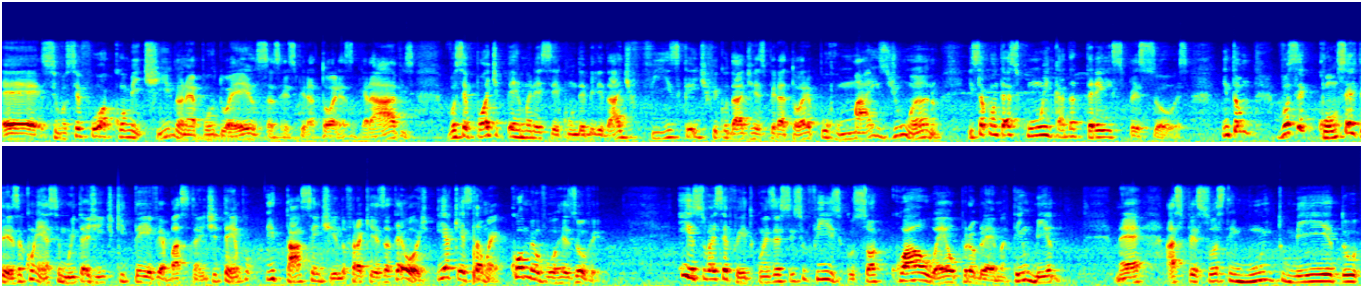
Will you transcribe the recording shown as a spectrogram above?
é, se você for acometido né, por doenças respiratórias graves, você pode permanecer com debilidade física e dificuldade respiratória por mais de um ano. Isso acontece com um em cada três pessoas. Então, você com certeza conhece muita gente que teve há bastante tempo e está sentindo fraqueza até hoje. E a questão é, como eu vou resolver? Isso vai ser feito com exercício físico. Só qual é o problema? Tenho medo. Né? As pessoas têm muito medo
